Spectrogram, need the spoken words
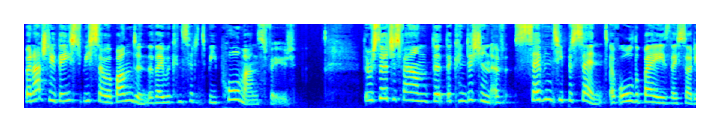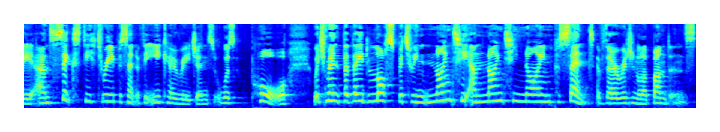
but actually they used to be so abundant that they were considered to be poor man's food. The researchers found that the condition of 70% of all the bays they studied and 63% of the ecoregions was poor, which meant that they'd lost between 90 and 99% of their original abundance.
